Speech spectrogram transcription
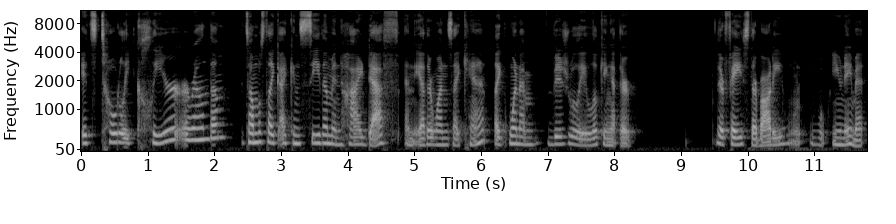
it's totally clear around them. It's almost like I can see them in high def and the other ones I can't. Like when I'm visually looking at their their face, their body, you name it.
